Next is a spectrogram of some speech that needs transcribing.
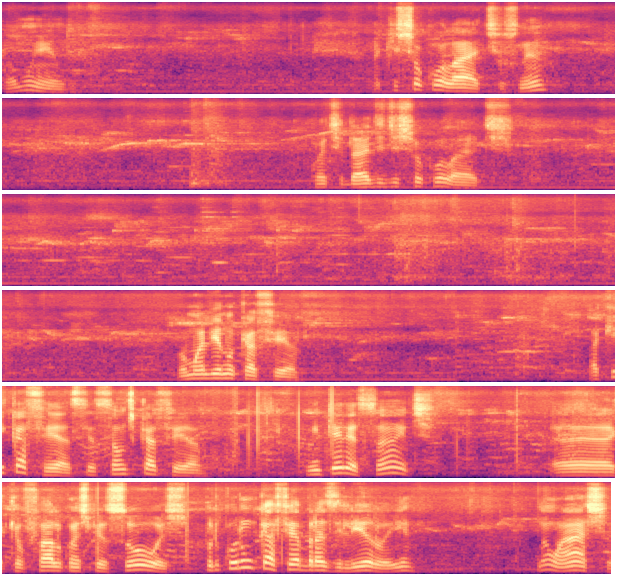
Vamos indo. Aqui chocolates, né? Quantidade de chocolate. Vamos ali no café. Aqui café, sessão de café. O interessante é que eu falo com as pessoas, procura um café brasileiro aí. Não acha.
